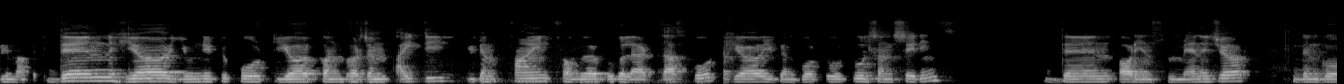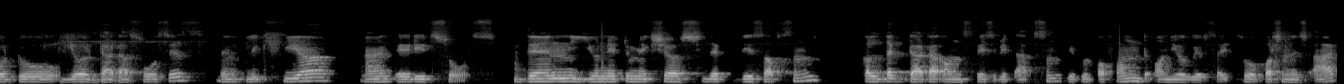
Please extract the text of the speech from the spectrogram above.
remarketing. Then here you need to put your conversion ID you can find from your Google Ads dashboard. Here you can go to tools and settings, then audience manager, then go to your data sources, then click here and edit source. Then you need to make sure select this option collect data on specific action people performed on your website so personalized ad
